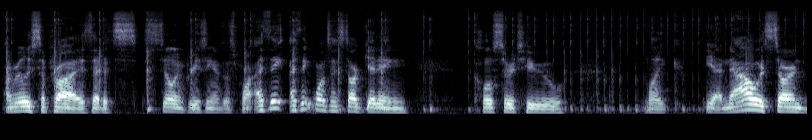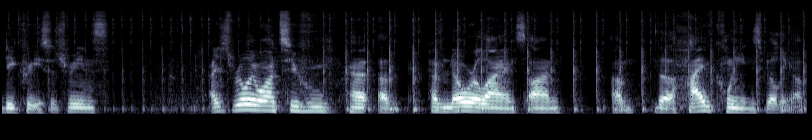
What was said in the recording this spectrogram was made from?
I'm really surprised that it's still increasing at this point. I think I think once I start getting closer to like yeah now it's starting to decrease, which means I just really want to have, uh, have no reliance on um, the hive queens building up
